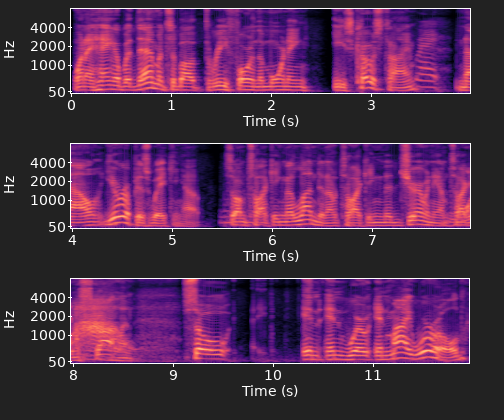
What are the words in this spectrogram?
When I hang up with them, it's about three, four in the morning East Coast time. Right. Now Europe is waking up. So I'm mm-hmm. talking to London. I'm talking to Germany. I'm talking to Scotland. So in in where in my world,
